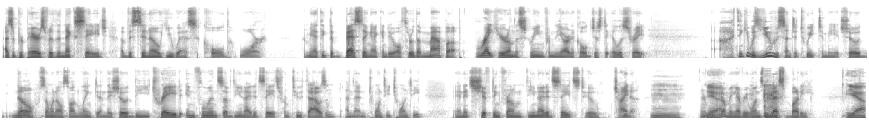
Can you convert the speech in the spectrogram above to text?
as it prepares for the next stage of the Sino US Cold War. I mean, I think the best thing I can do, I'll throw the map up right here on the screen from the article just to illustrate. I think it was you who sent a tweet to me. It showed, no, someone else on LinkedIn. They showed the trade influence of the United States from 2000 and then 2020. And it's shifting from the United States to China. Mm, They're Yeah. becoming everyone's best buddy. yeah,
